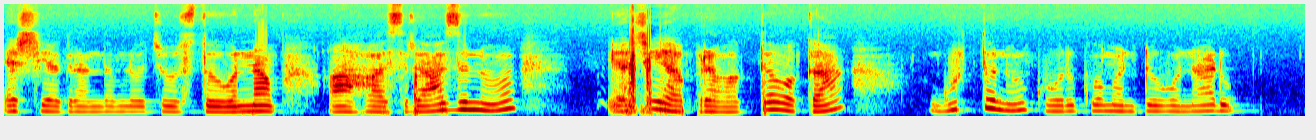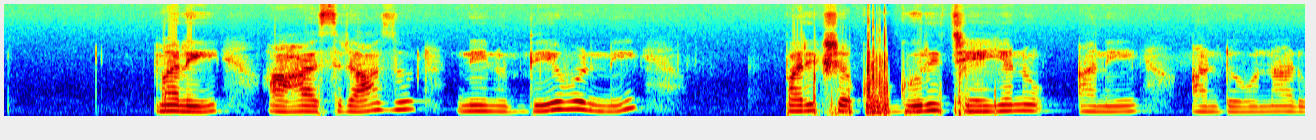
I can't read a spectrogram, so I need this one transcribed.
యష్యా గ్రంథంలో చూస్తూ ఉన్నాం. ఆహాస్ రాజును యషయా ప్రవక్త ఒక గుర్తును కోరుకోమంటూ ఉన్నాడు. మరి ఆహాస్ రాజు నేను దేవుణ్ణి పరీక్షకు గురి చేయను అని అంటూ ఉన్నాడు.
